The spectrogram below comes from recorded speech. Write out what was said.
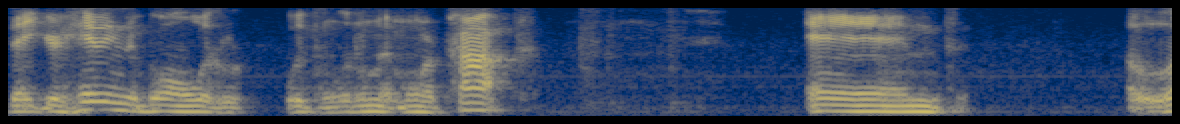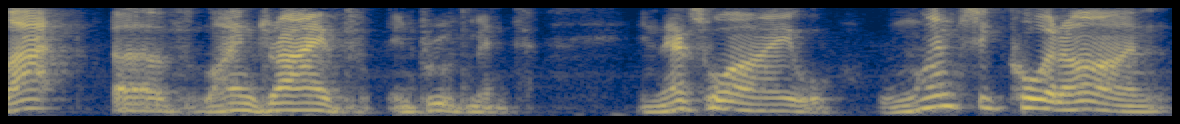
that you're hitting the ball with, with a little bit more pop and a lot of line drive improvement. And that's why once it caught on,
